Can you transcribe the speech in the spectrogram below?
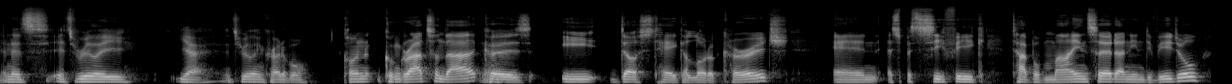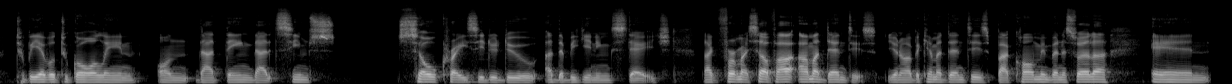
and it's it's really yeah it's really incredible Con- congrats on that because yeah. it does take a lot of courage and a specific type of mindset and individual to be able to go all in on that thing that seems so crazy to do at the beginning stage. Like for myself, I, am a dentist. You know, I became a dentist back home in Venezuela, and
